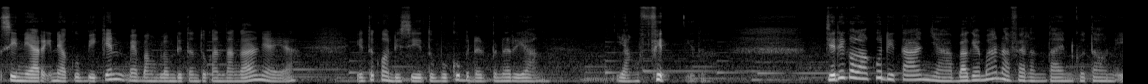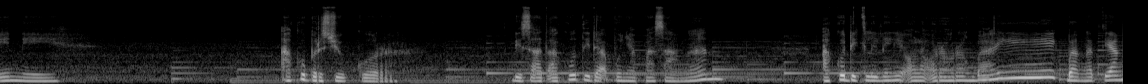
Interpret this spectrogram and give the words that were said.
siniar ini aku bikin memang belum ditentukan tanggalnya ya. Itu kondisi tubuhku benar-benar yang yang fit gitu jadi kalau aku ditanya bagaimana Valentineku tahun ini, aku bersyukur. Di saat aku tidak punya pasangan, aku dikelilingi oleh orang-orang baik banget yang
